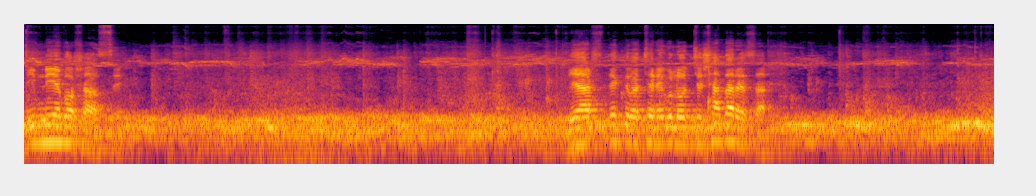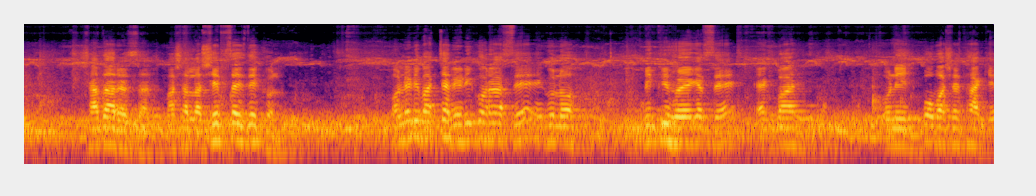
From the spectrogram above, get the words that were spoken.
ডিম নিয়ে বসা আছে। পেয়ার্স দেখতে পাচ্ছেন, এগুলো হচ্ছে সাদা রেসার। সাদা রেসার। মাসাল্লাহ শেপ সাইজ দেখুন। অলরেডি বাচ্চা রেডি করা আছে, এগুলো বিক্রি হয়ে গেছে। একবার উনি প্রবাসে থাকে,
